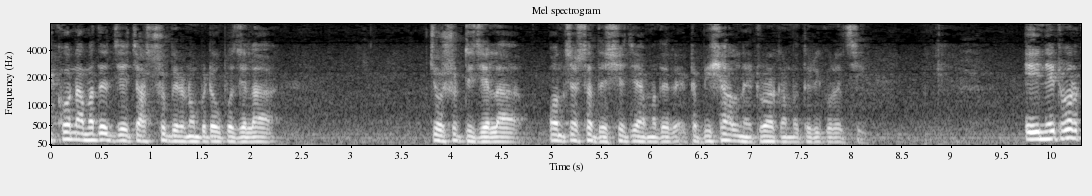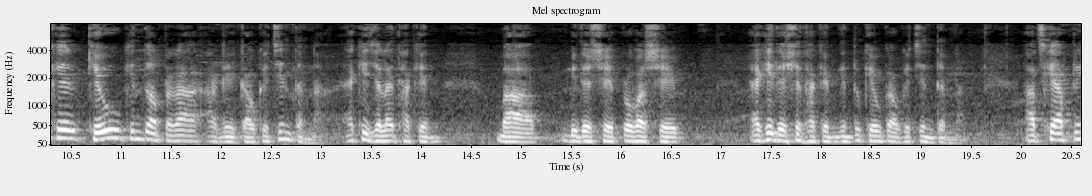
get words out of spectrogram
এখন আমাদের যে চারশো বিরানব্বইটা উপজেলা, চৌষট্টি জেলা, পঞ্চাশটা দেশে যে আমাদের একটা বিশাল নেটওয়ার্ক আমরা তৈরি করেছি, এই নেটওয়ার্কের কেউ কিন্তু আপনারা আগে কাউকে চিনতেন না। একই জেলায় থাকেন বা বিদেশে, প্রবাসে, একই দেশে থাকেন কিন্তু কেউ কাউকে চিনতেন না। আজকে আপনি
